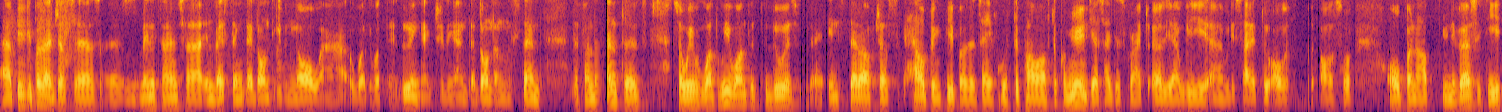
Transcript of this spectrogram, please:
uh, people are just uh, uh many times uh, investing. They don't even know uh, what what they're doing actually, and they don't understand the fundamentals. So we what we wanted to do is instead of just helping people, let's say, with the power of the community, as I described earlier, we we decided to also open up university.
